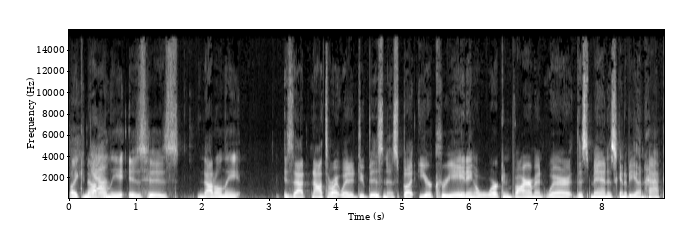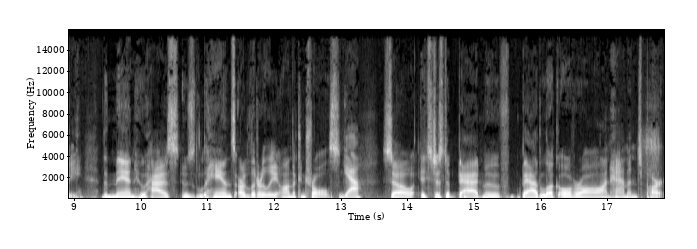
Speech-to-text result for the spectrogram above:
Like not Yeah. only is his not only is that not the right way to do business, but you're creating a work environment where this man is going to be unhappy. The man who has whose hands are literally on the controls. Yeah. So it's just a bad move, bad look overall on Hammond's part.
